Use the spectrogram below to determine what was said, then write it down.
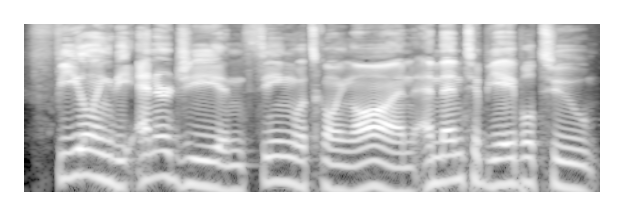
feeling the energy and seeing what's going on. And then to be able to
